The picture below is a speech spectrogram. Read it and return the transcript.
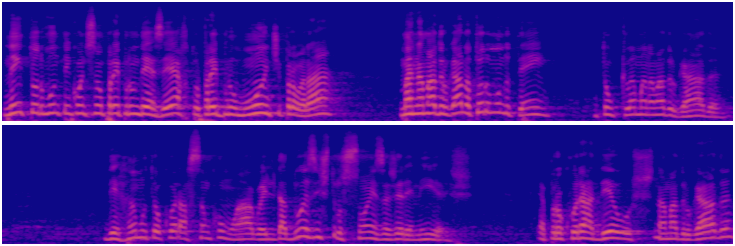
Nem todo mundo tem condição para ir para um deserto, para ir para um monte para orar, mas na madrugada todo mundo tem. Então clama na madrugada. Derrama o teu coração como água. Ele dá duas instruções a Jeremias: é procurar Deus na madrugada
